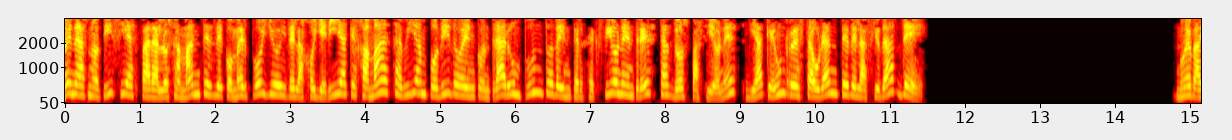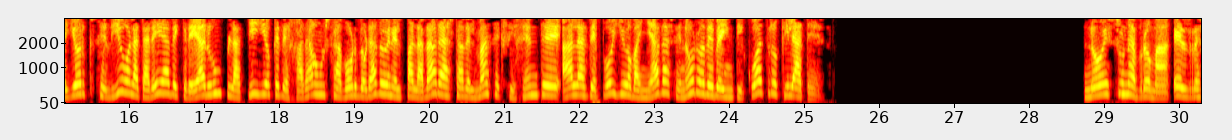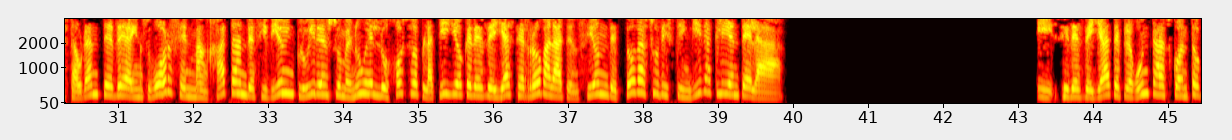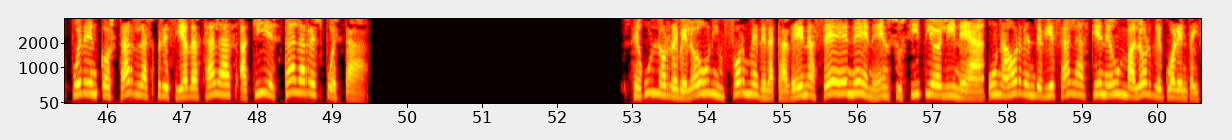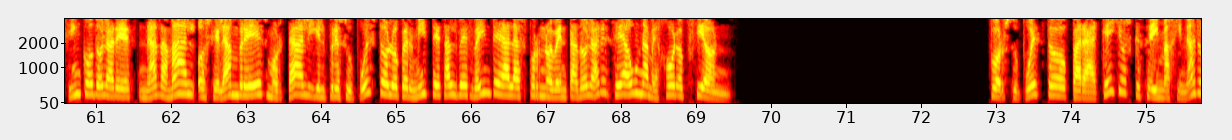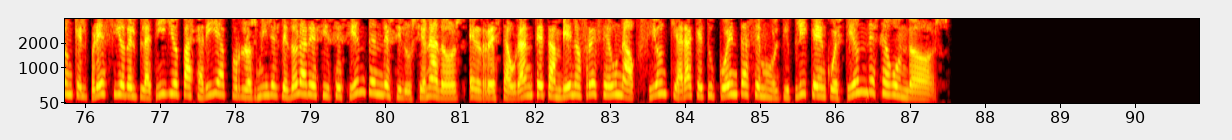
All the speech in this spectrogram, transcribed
Buenas noticias para los amantes de comer pollo y de la joyería que jamás habían podido encontrar un punto de intersección entre estas dos pasiones, ya que un restaurante de la ciudad de Nueva York se dio a la tarea de crear un platillo que dejará un sabor dorado en el paladar hasta del más exigente, alas de pollo bañadas en oro de 24 quilates. No es una broma, el restaurante de Ainsworth en Manhattan decidió incluir en su menú el lujoso platillo que desde ya se roba la atención de toda su distinguida clientela. Y si desde ya te preguntas cuánto pueden costar las preciadas alas, aquí está la respuesta. Según lo reveló un informe de la cadena CNN en su sitio línea, una orden de 10 alas tiene un valor de 45 dólares, nada mal, o si el hambre es mortal y el presupuesto lo permite tal vez 20 alas por 90 dólares sea una mejor opción. Por supuesto, para aquellos que se imaginaron que el precio del platillo pasaría por los miles de dólares y se sienten desilusionados, el restaurante también ofrece una opción que hará que tu cuenta se multiplique en cuestión de segundos.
